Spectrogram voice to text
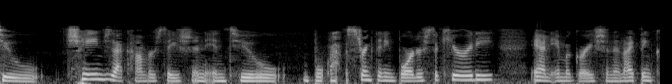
to change that conversation into bo- strengthening border security and immigration. And I think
